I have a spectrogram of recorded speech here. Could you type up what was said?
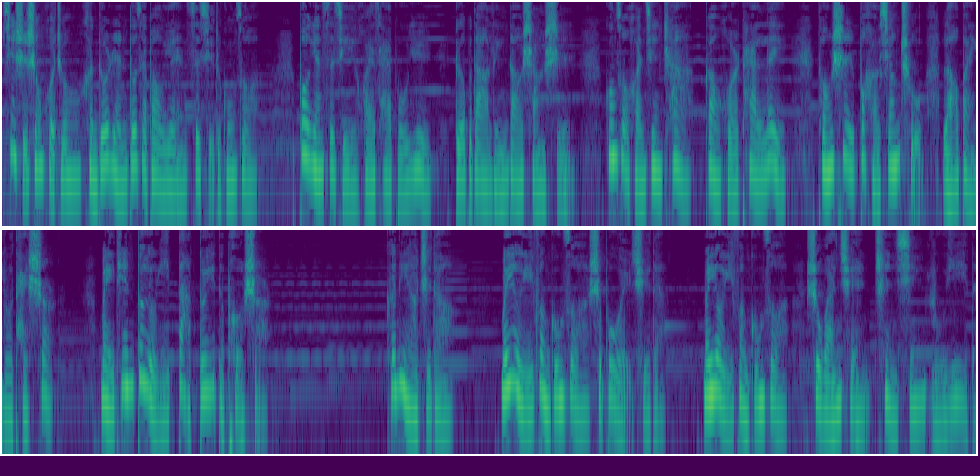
现实生活中，很多人都在抱怨自己的工作，抱怨自己怀才不遇。得不到领导赏识，工作环境差，干活太累，同事不好相处，老板又太事儿，每天都有一大堆的破事儿。可你要知道，没有一份工作是不委屈的，没有一份工作是完全称心如意的。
